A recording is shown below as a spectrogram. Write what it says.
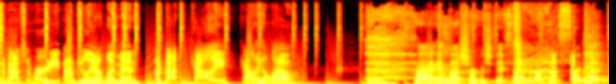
to Bachelor Party. I'm Juliet Litman. I'm back with Callie. Callie, hello. Hi, I'm not sure if we should be excited about this segment.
